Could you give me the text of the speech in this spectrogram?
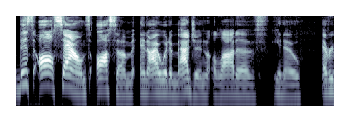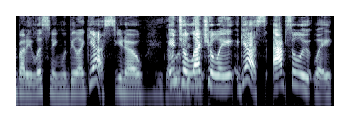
this all sounds awesome, and I would imagine a lot of you know everybody listening would be like, yes, you know, intellectually, yes, absolutely,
